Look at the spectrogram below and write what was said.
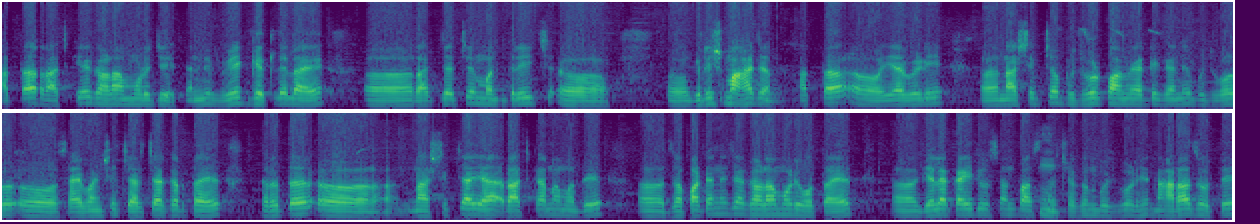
आता राजकीय घडामोडीचे त्यांनी वेग घेतलेला आहे. राज्याचे मंत्री गिरीश महाजन आता यावेळी नाशिकच्या भुजबळ फार्म या ठिकाणी भुजबळ साहेबांशी चर्चा करतायत. खरं तर नाशिकच्या या राजकारणामध्ये झपाट्याने ज्या घडामोडी होत आहेत गेल्या काही दिवसांपासून छगन भुजबळ हे नाराज होते.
